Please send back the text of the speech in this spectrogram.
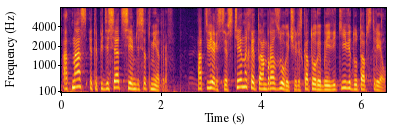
От нас это 50-70 метров. Отверстия в стенах – это амбразуры, через которые боевики ведут обстрел.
